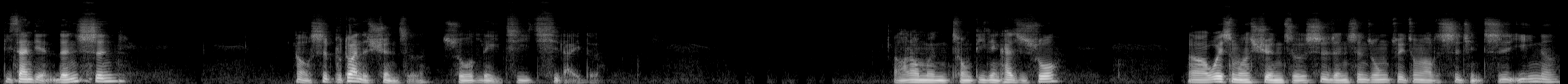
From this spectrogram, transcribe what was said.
第三点，人生哦是不断的选择所累积起来的。好，那我们从第一点开始说。啊，为什么选择是人生中最重要的事情之一呢？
